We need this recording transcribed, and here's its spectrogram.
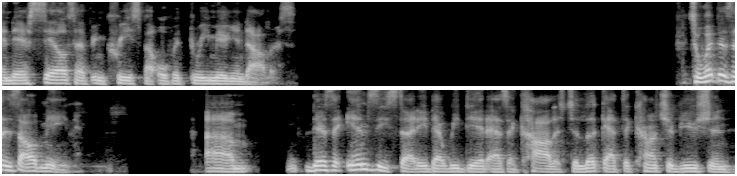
and their sales have increased by over $3 million. So what does this all mean? Um, there's an Emsi study that we did as a college to look at the contribution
